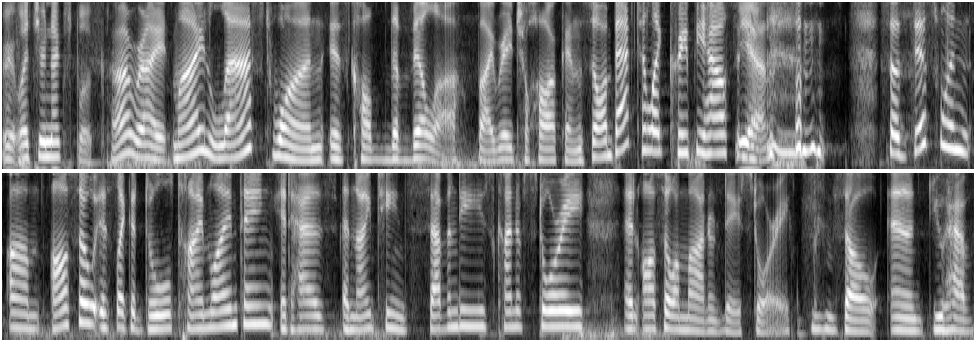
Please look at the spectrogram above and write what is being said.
All right, what's your next book? All right, my last one is called The Villa by Rachel Hawkins. So I'm back to like Creepy House again. Yeah. So this one um, also is like a dual timeline thing. It has a 1970s kind of story and also a modern day story. Mm-hmm. So and you have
